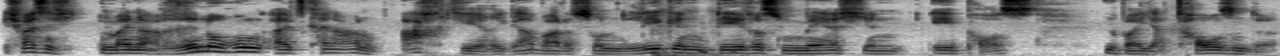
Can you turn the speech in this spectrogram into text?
ich weiß nicht, in meiner Erinnerung als, keine Ahnung, Achtjähriger war das so ein legendäres Märchen-Epos über Jahrtausende.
